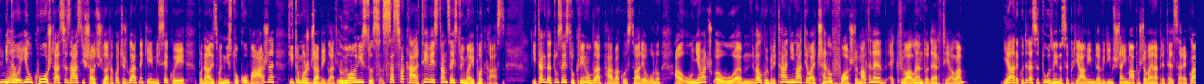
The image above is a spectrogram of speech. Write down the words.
I to ili košta, sve zavisi šta hoćeš gledat. Ako hoćeš gledat neke emisije koje, pod navodnicima, nisu toliko važne, ti to možeš džabe gledat. Ili oni isto, s- sa svaka TV stanca isto ima i podcast. I tako da tu sam isto krenuo gledat par ovako stvari ovo ono, a u Njemačku, u um, Velikoj Britaniji imate ovaj Channel 4, što je maltene ekvivalent od RTL-a, ja rekao da se tu uzmem da se prijavim da vidim šta ima, pošto ova jedna prijateljica rekla,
